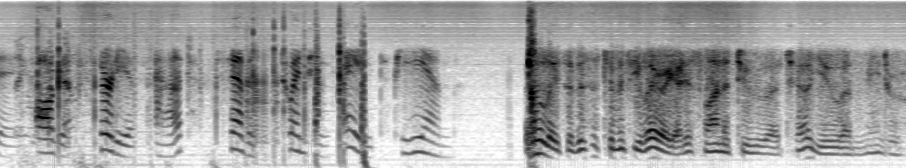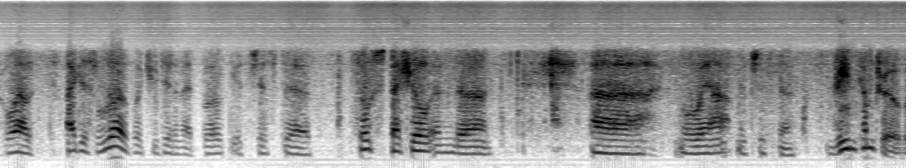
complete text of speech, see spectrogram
Tuesday, August 30th at 7.28 p.m. Hello, Lisa. This is Timothy Leary. I just wanted to uh, tell you, I mean to, well, I just love what you did in that book. It's just uh, so special and, uh, uh, well, yeah, it's just a dream come true.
